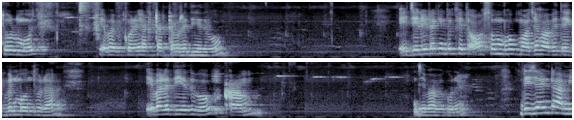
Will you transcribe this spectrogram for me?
তরমুজ। এভাবে করে একটা একটা করে দিয়ে দেবো। এই জেলিটা কিন্তু খেতে অসম্ভব মজা হবে, দেখবেন বন্ধুরা। এবারে দিয়ে দেবো আম, যেভাবে করে। ডিজাইনটা আমি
